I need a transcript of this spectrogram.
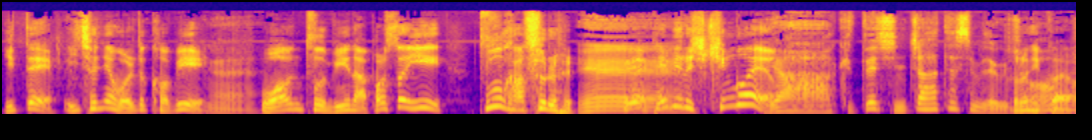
이때 2000년 월드컵이 예. 원투 미나 벌써 이 두 가수를 예. 예, 데뷔를 시킨 거예요. 야, 그때 진짜 핫했습니다. 그죠? 그러니까요.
